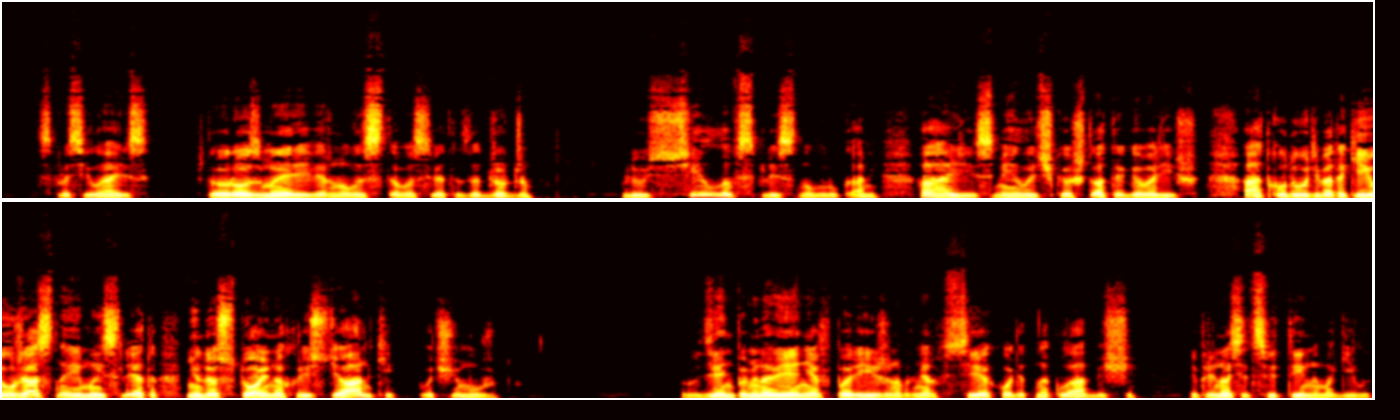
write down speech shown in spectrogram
— спросил Айрис. «Что Розмэри вернулась с того света за Джорджем?» Люсилла всплеснула руками. «Айрис, милочка, что ты говоришь? Откуда у тебя такие ужасные мысли? Это недостойно христианки. Почему же?» В день поминовения в Париже, например, все ходят на кладбище и приносят цветы на могилы.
